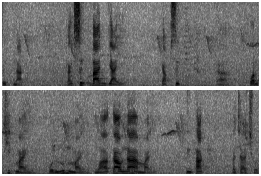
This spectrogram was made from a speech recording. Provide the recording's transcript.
ศึกหนัก ทั้งศึกบ้านใหญ่กับศึกความคิดใหม่ คนรุ่นใหม่ หัวก้าวหน้าใหม่ คือพรรคประชาชน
